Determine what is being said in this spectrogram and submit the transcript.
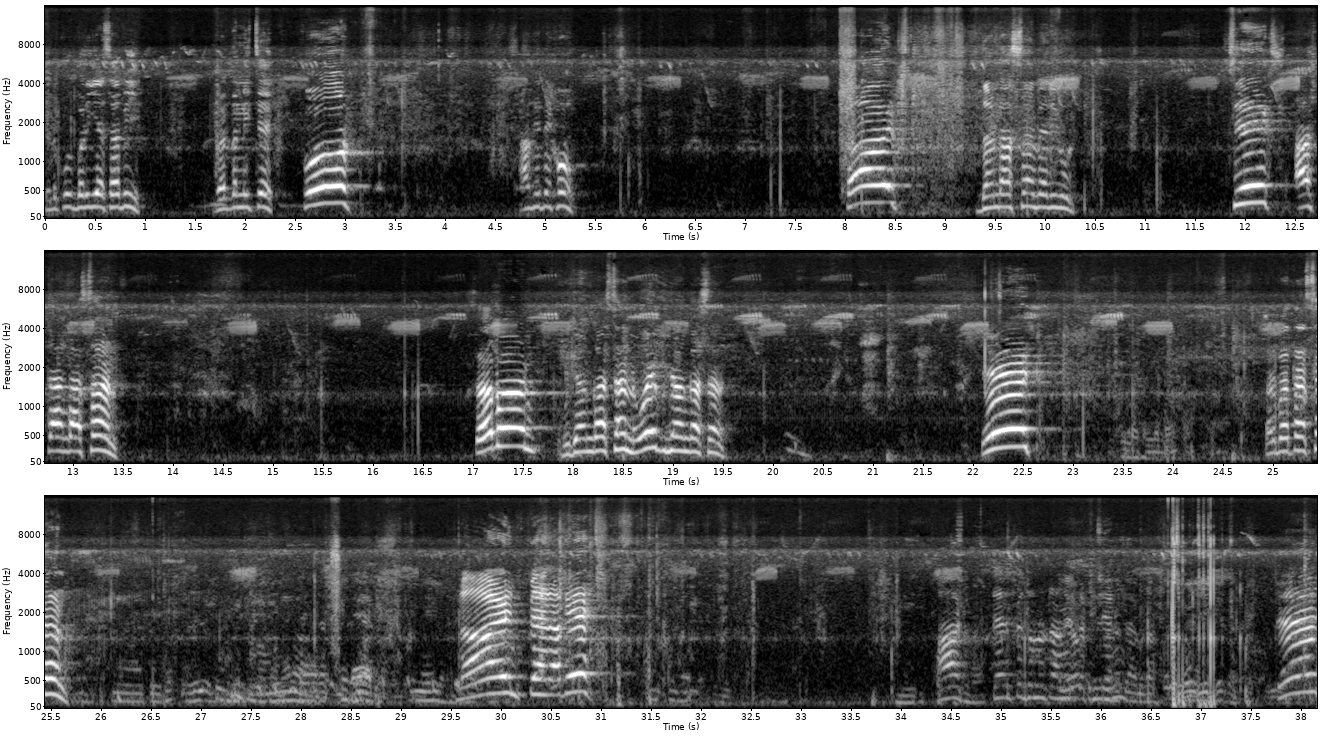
बिल्कुल बढ़िया सभी गर्दन नीचे। फोर आगे देखो। Five Dandasana very good six Ashtangasana. Seven Bhujangasana वही भुजंगासन। एट पर्वतासन। नाइन पैर आगे। आठ पैर पे दोनों टांगे टेन।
